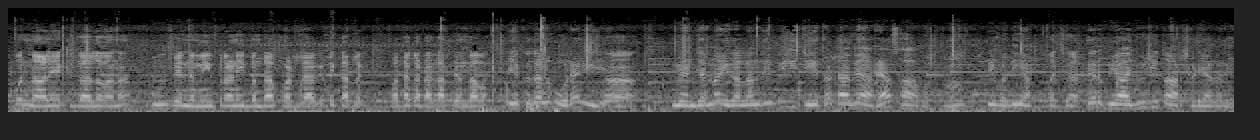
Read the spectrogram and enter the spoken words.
ਉਹ ਨਾਲੇ ਇੱਕ ਗੱਲ ਵਾ ਨਾ ਹੂੰ। ਵੀ ਨਵੀਂ ਪੁਰਾਣੀ ਬੰਦਾ ਫੜ ਲਾ ਕੇ ਤੇ ਕਰ ਵਾਧਾ ਘਟਾ ਕਰ ਜਾਂਦਾ ਵਾ। ਇੱਕ ਗੱਲ ਹੋਰ ਹੈਗੀ ਹੈ ਹਾਂ। ਮੈਨੇਜਰ ਨਾਲ ਇਹ ਗੱਲ ਆਂਦੇ ਵੀ ਜੇ ਤੁਹਾਡਾ ਵਿਆਹ ਰਿਹਾ ਸਾਫ਼ ਹੂੰ। ਤੇ ਵਧੀਆ ਅੱਛਾ। ਫਿਰ ਵਿਆਜ ਜੀ ਤਾਰ ਛੜਿਆ ਕਰੇ।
